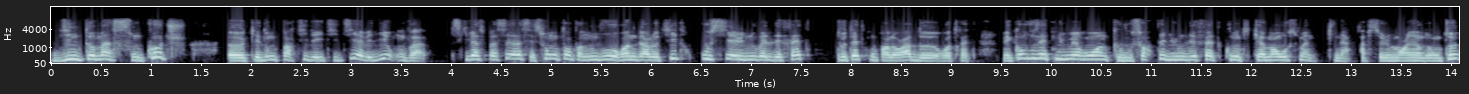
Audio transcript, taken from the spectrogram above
Dean Thomas, son coach, euh, qui est donc parti d'ATT, avait dit ce qui va se passer là, c'est soit on tente un nouveau run vers le titre, ou s'il y a une nouvelle défaite, peut-être qu'on parlera de retraite. Mais quand vous êtes numéro 1, que vous sortez d'une défaite contre Kamar Ousmane, qui n'a absolument rien de honteux,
